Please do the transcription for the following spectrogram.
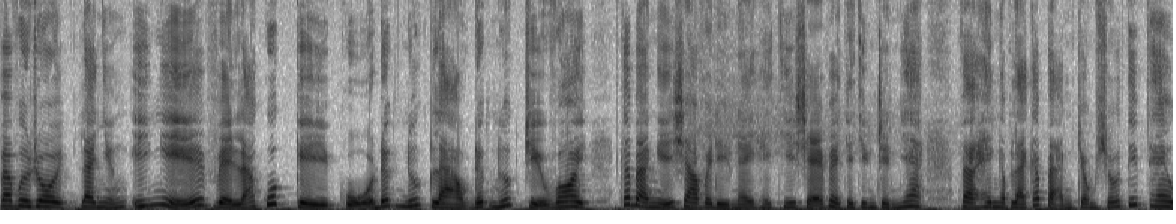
Và vừa rồi là những ý nghĩa về lá quốc kỳ của đất nước Lào, đất nước triệu voi. Các bạn nghĩ sao về điều này hãy chia sẻ về cho chương trình nha. Và hẹn gặp lại các bạn trong số tiếp theo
